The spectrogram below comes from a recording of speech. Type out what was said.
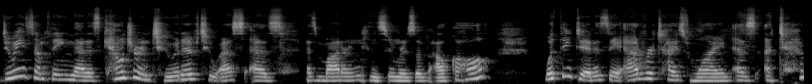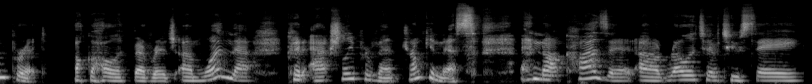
doing something that is counterintuitive to us as, as modern consumers of alcohol. What they did is they advertised wine as a temperate alcoholic beverage, um, one that could actually prevent drunkenness and not cause it, uh, relative to, say,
